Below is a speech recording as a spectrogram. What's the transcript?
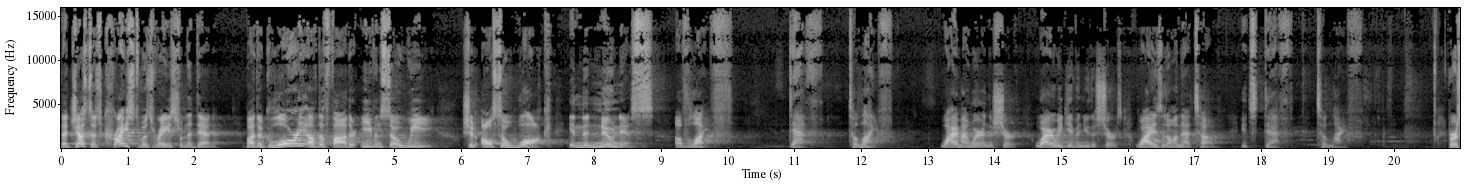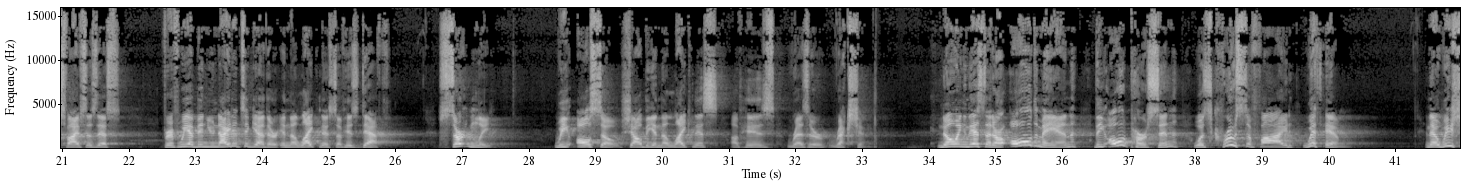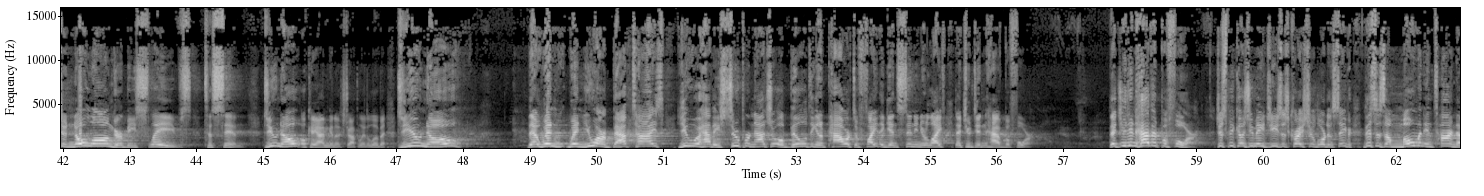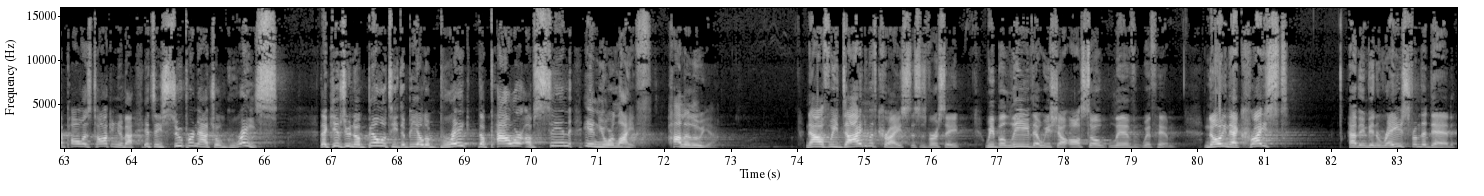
that just as Christ was raised from the dead by the glory of the Father, even so we should also walk in the newness of life. Death to life. Why am I wearing the shirt? Why are we giving you the shirts? Why is it on that tub? It's death to life. Verse 5 says this for if we have been united together in the likeness of his death, certainly we also shall be in the likeness of his resurrection. Knowing this, that our old man, the old person, was crucified with him, and that we should no longer be slaves to sin. Do you know? Okay, I'm going to extrapolate a little bit. Do you know that when, when you are baptized, you will have a supernatural ability and a power to fight against sin in your life that you didn't have before. That you didn't have it before. Just because you made Jesus Christ your Lord and Savior. This is a moment in time that Paul is talking about. It's a supernatural grace that gives you an ability to be able to break the power of sin in your life. Hallelujah. Now, if we died with Christ, this is verse 8 we believe that we shall also live with him, knowing that Christ, having been raised from the dead,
